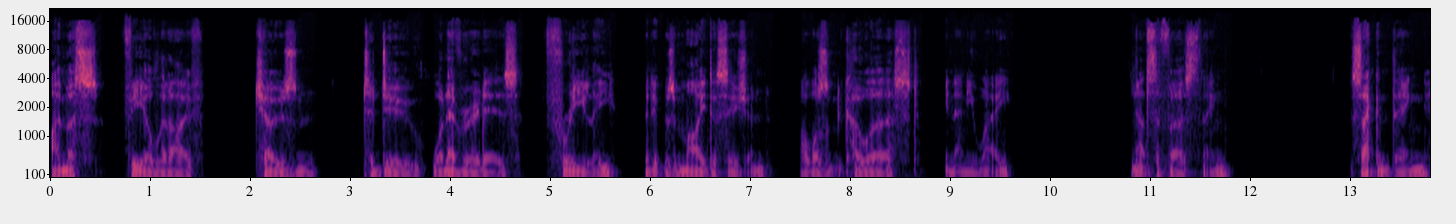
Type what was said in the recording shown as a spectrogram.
I must feel that I've chosen to do whatever it is freely, that it was my decision. I wasn't coerced in any way. That's the first thing. Second thing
